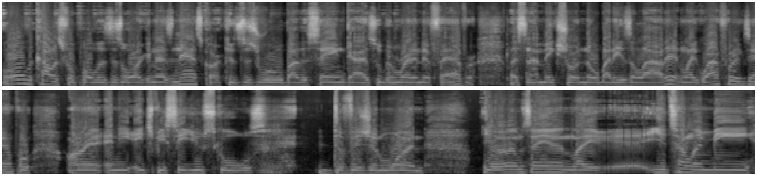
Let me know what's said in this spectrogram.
all the college football is is organized NASCAR because it's ruled by the same guys who've been running it forever. Let's not make sure nobody is allowed in. Like why, for example, aren't any HBCU schools Division One. You know what I'm saying? Like you're telling me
